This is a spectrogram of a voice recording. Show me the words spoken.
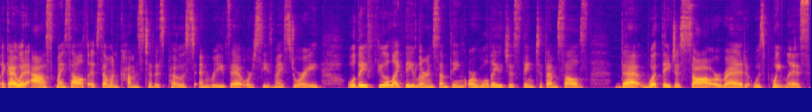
Like I would ask myself if someone comes to this post and reads it or sees my story, will they feel like they learned something or will they just think to themselves that what they just saw or read was pointless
